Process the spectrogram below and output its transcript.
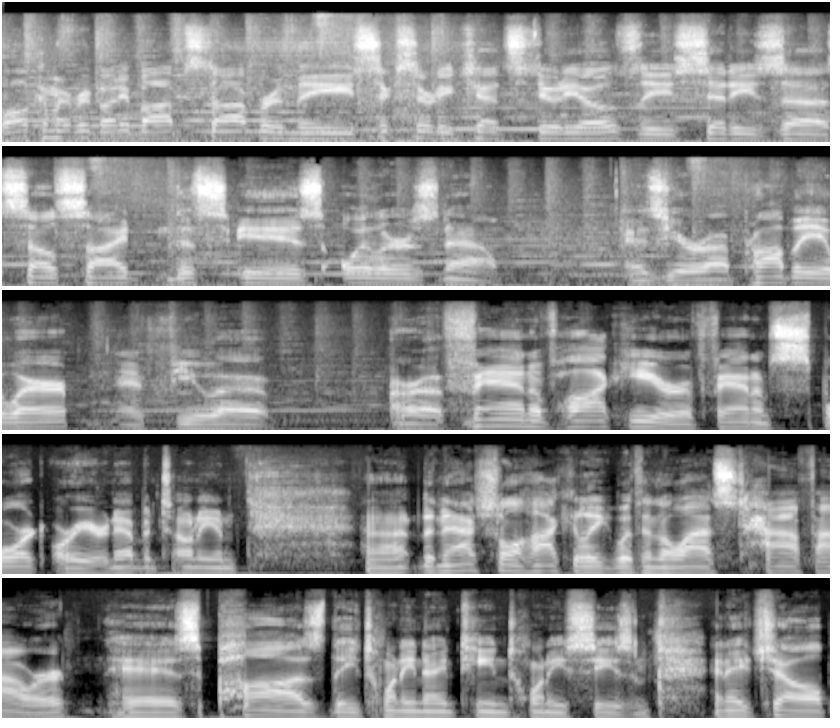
Welcome, everybody. Bob Stauffer in the 630 CHED Studios, the city's uh, south side. This is Oilers Now. As you're uh, probably aware, if you uh, are a fan of hockey or a fan of sport or you're an Edmontonian, uh, the National Hockey League within the last half hour has paused the 2019 20 season. NHL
